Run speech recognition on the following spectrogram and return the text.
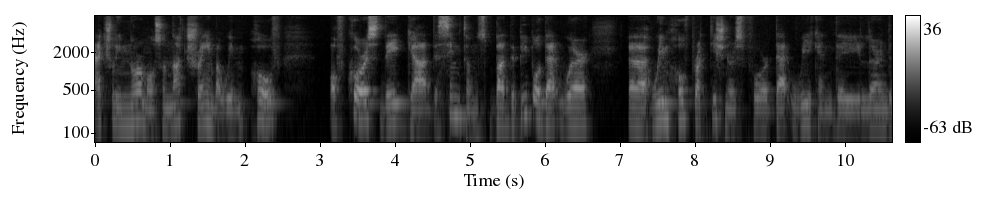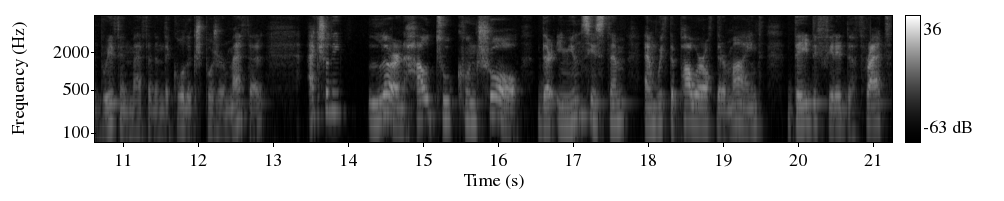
actually normal so not trained by wim hof of course they got the symptoms. But the people that were uh, wim hof practitioners for that week and they learned the breathing method and the cold exposure method actually learn how to control their immune system and with the power of their mind they defeated the threat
